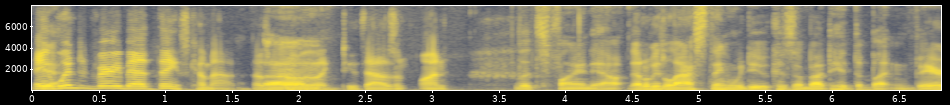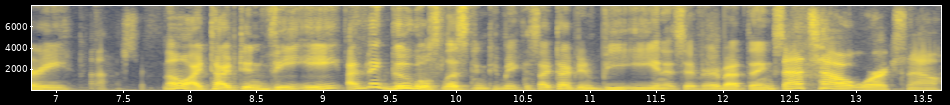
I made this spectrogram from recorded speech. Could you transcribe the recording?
hey Yeah. when did very bad things come out that was probably Um, like 2001 Let's find out. That'll be the last thing we do because I'm about to hit the button. Very. No, I typed in VE. I think Google's listening to me because I typed in VE and it said very bad things. that's how it works now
